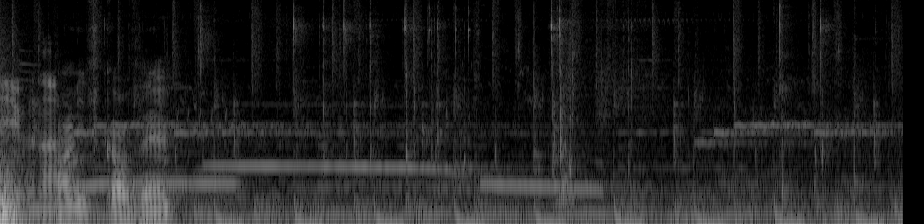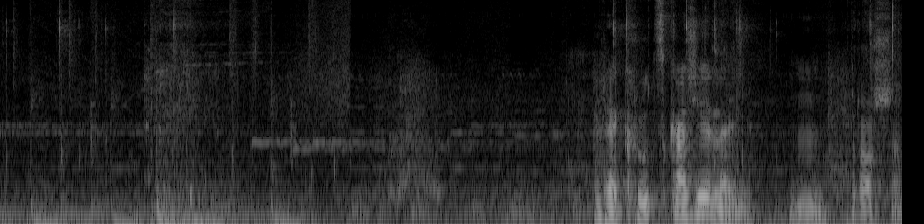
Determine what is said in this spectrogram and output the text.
Dziwne. Oliwkowy. Rekrucka zieleń. Mm, proszę.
